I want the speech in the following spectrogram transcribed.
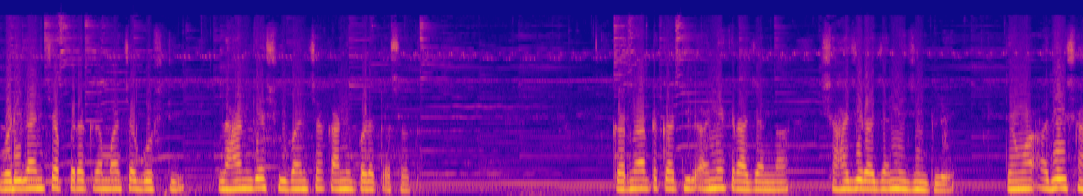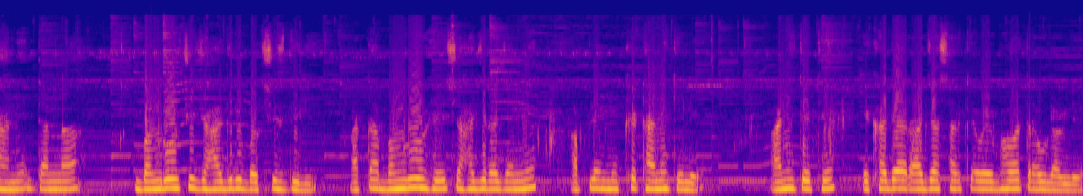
वडिलांच्या पराक्रमाच्या गोष्टी लहानग्या शिवबांच्या कानी पडत असत. कर्नाटकातील अनेक राजांना शहाजीराजांनी जिंकले. तेव्हा आदिलशहाने त्यांना बंगळूरची जहागिरी बक्षीस दिली. आता बंगळूर हे शहाजीराजांनी आपले मुख्य ठाणे केले. आणि तेथे एखाद्या राजासारखे वैभवात राहू लागले.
